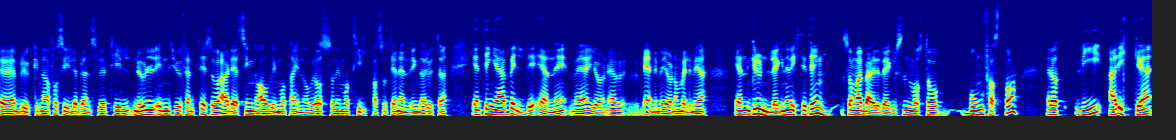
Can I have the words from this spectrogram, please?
eh, bruken av fossile brensler til null innen 2050, så er det et signal vi må ta inn over oss. Så vi må tilpasse oss til en endring der ute. En ting jeg er veldig enig med Jørn, enig med Jørn om veldig mye. En grunnleggende viktig ting som arbeiderbevegelsen må stå bom fast på, er at vi er ikke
